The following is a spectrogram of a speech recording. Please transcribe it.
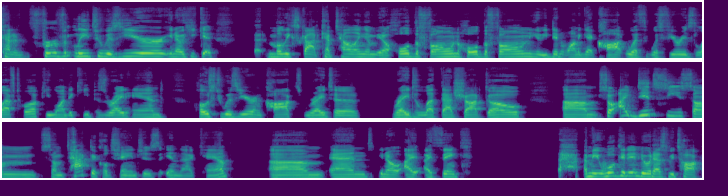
kind of fervently to his ear. You know, he get Malik Scott kept telling him, you know, hold the phone, hold the phone. He, didn't want to get caught with with Fury's left hook. He wanted to keep his right hand close to his ear and cocked, ready to ready to let that shot go. Um, so I did see some some tactical changes in that camp, um, and you know, I, I think, I mean, we'll get into it as we talk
